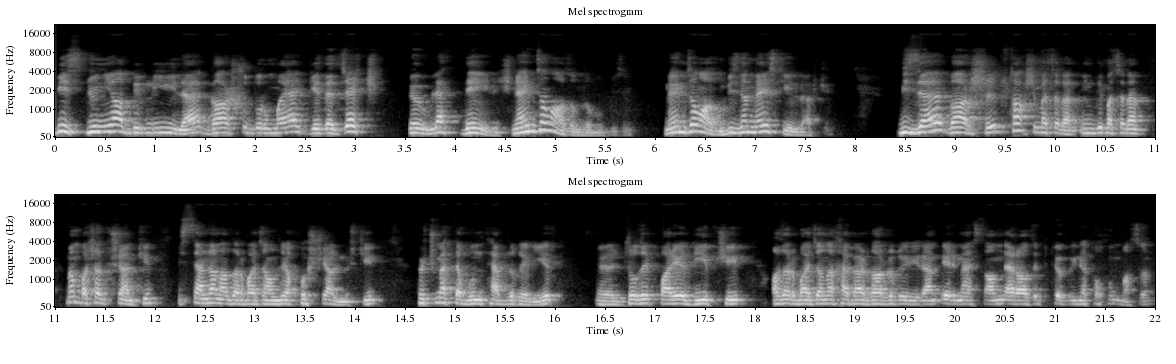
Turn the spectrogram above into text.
Biz dünya birliyi ilə qarşı durmaya gedəcək dövlət deyilik. Nəyimizə lazımdır bu bizim? Nəyimizə lazım? Bizdən nə istəyirlər ki? Bizə qarşı tutaq ki, məsələn, indi məsələn mən başa düşürəm ki, istənilən Azərbaycanlıya xoş gəlmir ki, hökumət də bunu təbliğ eləyir. Josep Borrell deyib ki, Azərbaycana xəbərdarlıq edirəm, Ermənistanın ərazi bütövlüyünə toxunmasın.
